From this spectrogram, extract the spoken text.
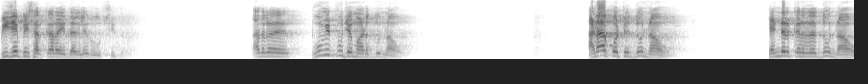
ಬಿಜೆಪಿ ಸರ್ಕಾರ ಇದ್ದಾಗಲೇ ರೂಪಿಸಿದ್ರು. ಆದರೆ ಭೂಮಿ ಪೂಜೆ ಮಾಡಿದ್ದು ನಾವು. ಹಣ ಕೊಟ್ಟಿದ್ದು ನಾವು. ಟೆಂಡರ್ ಕರೆದದ್ದು ನಾವು.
